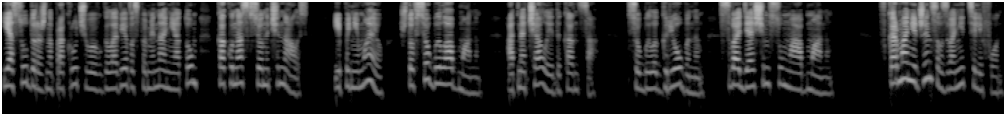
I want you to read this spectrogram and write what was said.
Я судорожно прокручиваю в голове воспоминания о том, как у нас все начиналось, и понимаю, что все было обманом, от начала и до конца. Все было грёбаным, сводящим с ума обманом. В кармане джинсов звонит телефон.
